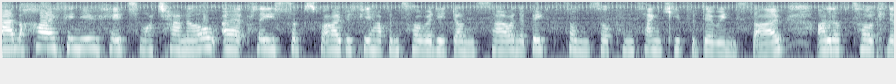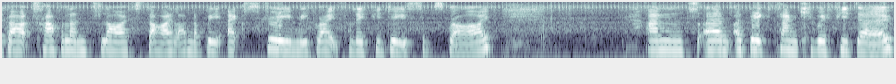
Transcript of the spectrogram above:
um, hi if you're new here to my channel uh, please subscribe if you haven't already done so and a big thumbs up and thank you for doing so. I love talking about travel and lifestyle and I'll be extremely grateful if you do subscribe. And um, a big thank you if you do.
